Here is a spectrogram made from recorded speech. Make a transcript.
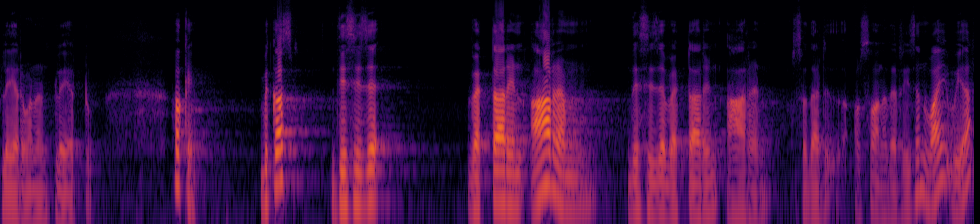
player 1 and player 2. Okay. Because this is a vector in Rm this is a vector in Rn. So, that is also another reason why we are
